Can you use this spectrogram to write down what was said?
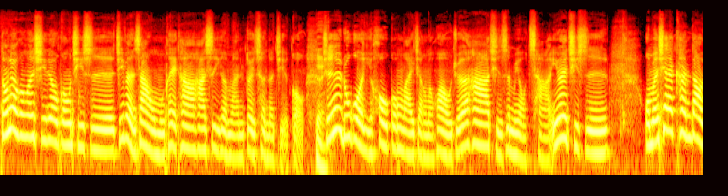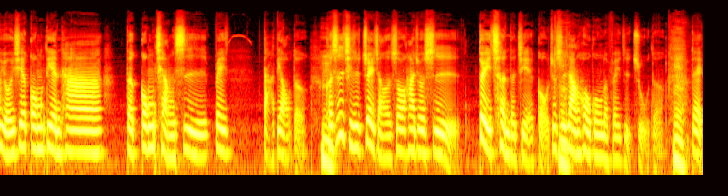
东六宫跟西六宫其实基本上我们可以看到它是一个蛮对称的结构。对，其实如果以后宫来讲的话，我觉得它其实是没有差，因为其实我们现在看到有一些宫殿，它的宫墙是被打掉的，可是其实最早的时候它就是。对称的结构就是让后宫的妃子住的，嗯，对。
